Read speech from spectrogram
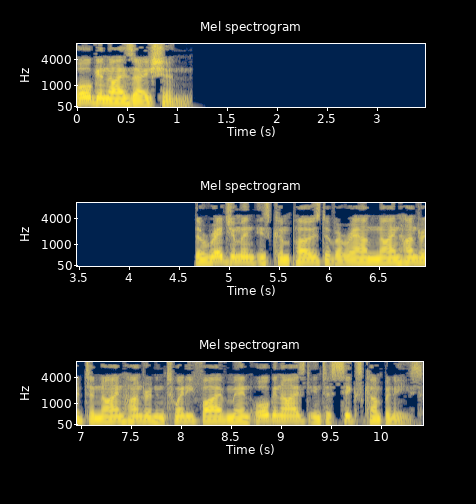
Organization The regiment is composed of around 900 to 925 men organized into six companies.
